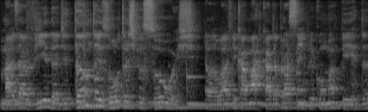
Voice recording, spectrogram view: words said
mas a vida de tantas outras pessoas, ela vai ficar marcada para sempre com uma perda.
